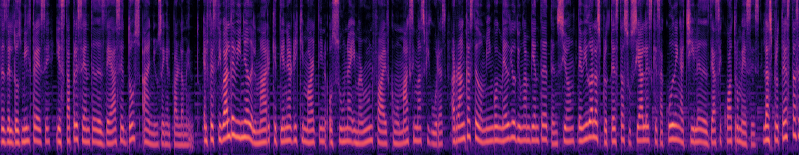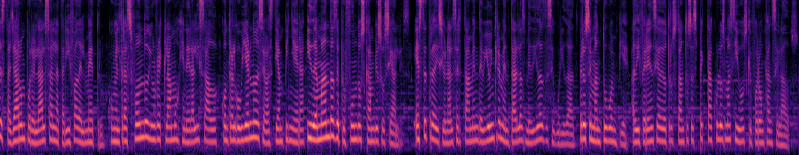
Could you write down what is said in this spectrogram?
desde el 2013 y está presente desde hace dos años en el Parlamento. El Festival de Viña del Mar, que tiene a Ricky Martin, Osuna y Maroon 5 como máximas figuras, arranca este domingo en medio de un ambiente de tensión debido a las protestas sociales que sacuden a Chile desde hace cuatro meses. Las protestas estallaron por el alza en la tarifa del metro, con el trasfondo de un reclamo generalizado contra el gobierno de Sebastián Piñera y demandas de profundos cambios sociales. Este tradicional certamen debió incrementar las medidas de seguridad, pero se mantuvo en pie, a diferencia de otros tantos espectáculos masivos que fueron cancelados.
